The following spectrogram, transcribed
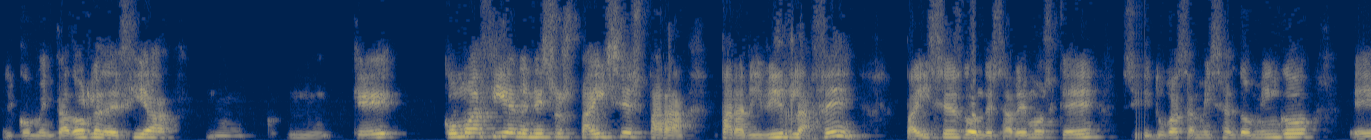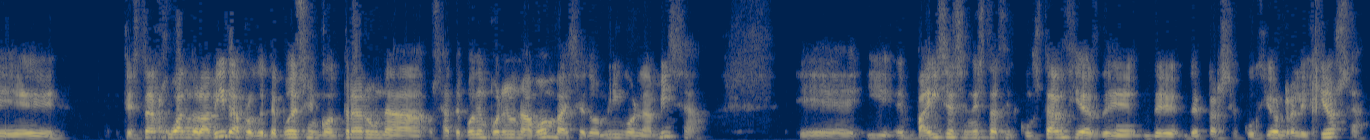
el comentador le decía mm, mm, que cómo hacían en esos países para, para vivir la fe. Países donde sabemos que si tú vas a misa el domingo, eh, te estás jugando la vida porque te puedes encontrar una, o sea, te pueden poner una bomba ese domingo en la misa. Eh, y en países en estas circunstancias de, persecución religiosa.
